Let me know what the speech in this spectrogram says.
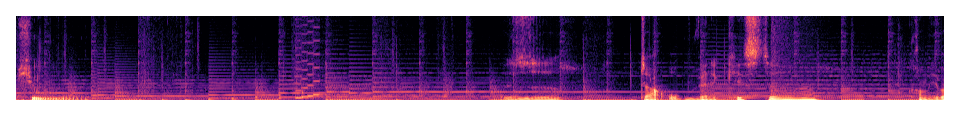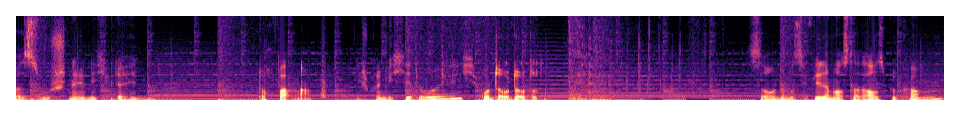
Piu. Da oben wäre eine Kiste. Komme ich aber so schnell nicht wieder hin. Doch, warte mal. Ich springe mich hier durch. Runter, runter, runter. So, dann muss die Fledermaus da rausbekommen.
